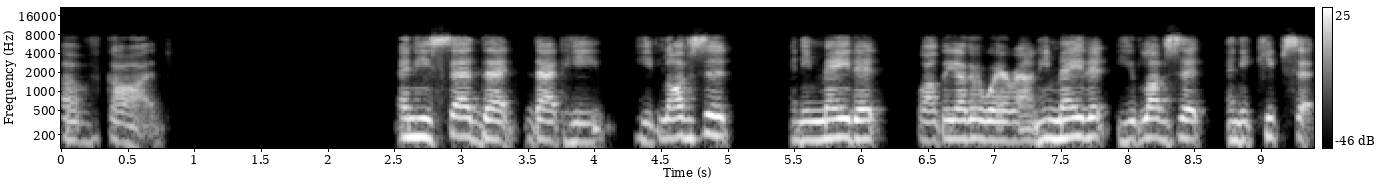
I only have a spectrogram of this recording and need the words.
of God. And he said that, that he, he loves it and he made it, well, the other way around. He made it, he loves it, and he keeps it.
